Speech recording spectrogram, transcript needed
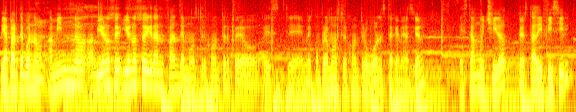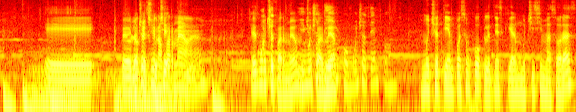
Y aparte, bueno, a mí no, yo no soy, yo no soy gran fan de Monster Hunter, pero este, me compré Monster Hunter World esta generación. Está muy chido, pero está difícil. Eh, pero lo que escuché, farmeo, ¿eh? Es mucho, farmeo, mucho, mucho farmeo. tiempo, mucho tiempo. Mucho tiempo, es un juego que le tienes que dar muchísimas horas.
